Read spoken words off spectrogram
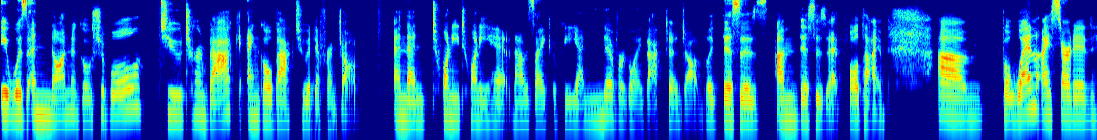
it was a non-negotiable to turn back and go back to a different job. And then 2020 hit and I was like, okay, yeah, never going back to a job. Like this is um this is it full time. Um but when I started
